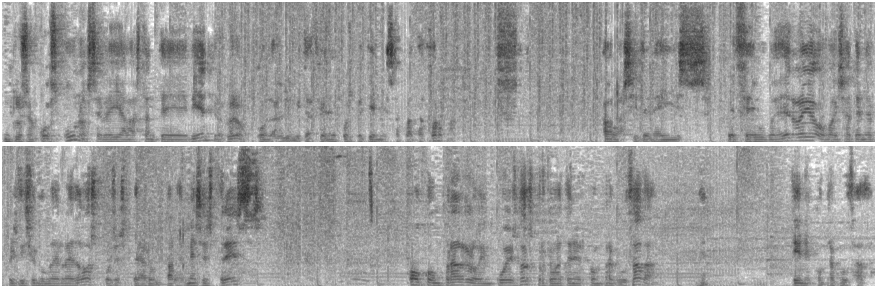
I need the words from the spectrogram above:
incluso en Quest 1 se veía bastante bien, pero claro, con las limitaciones pues, que tiene esa plataforma. Ahora, si tenéis PC VR o vais a tener PlayStation VR 2, pues esperar un par de meses, tres, o comprarlo en Quest 2 porque va a tener compra cruzada. ¿eh? Tiene compra cruzada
